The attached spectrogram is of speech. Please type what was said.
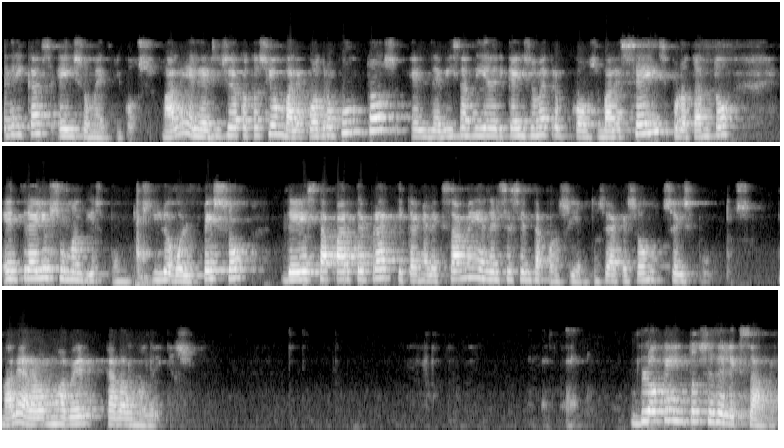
diédricas e isométricos, ¿vale? El ejercicio de acotación vale cuatro puntos, el de vistas diédricas e isométricos vale seis, por lo tanto, entre ellos suman diez puntos. Y luego el peso de esta parte práctica en el examen es del 60%, o sea que son seis puntos, ¿vale? Ahora vamos a ver cada uno de ellos. Bloque entonces del examen.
